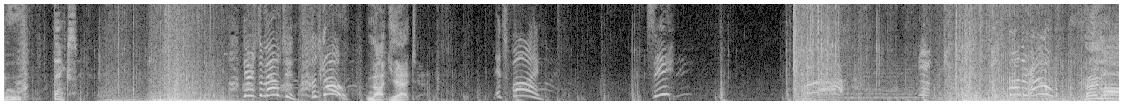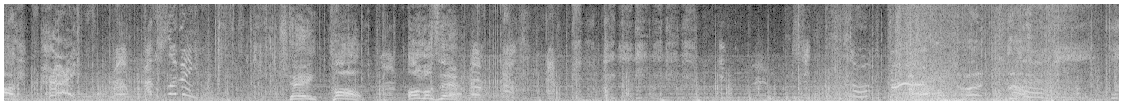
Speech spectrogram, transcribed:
Move. Thanks. There's the mountain! Let's go! Not yet. It's fine! See? Ah! Father, help! Hang on! Hurry! I'm slipping! Stay calm. Almost there.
